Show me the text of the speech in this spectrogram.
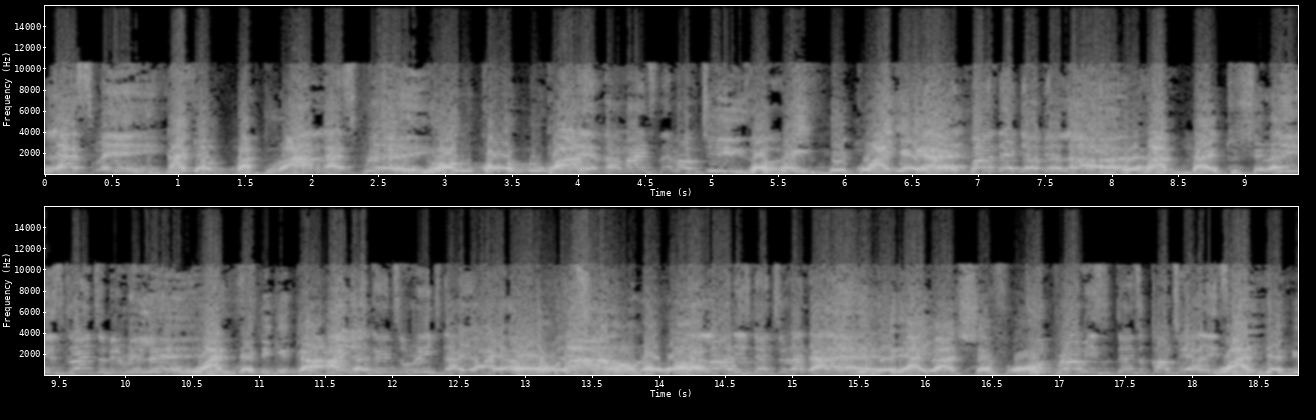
let's meet kájọ gbàdúrà and let's pray. lórúkọ olúwa in the mighty name of jesus. gbogbo ìgbèkùn ayé every rẹ bondage of your ó life. máa gba ìtúsílẹ̀ he is going to be released. wà á débi gíga and you are going to reach that your higher ọ̀run máa ràn position. lọ́wọ́ the lord is going to render it. ìlérí ayọ̀ àṣẹ fún ọ good promise is going to come to reality. wà á débi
